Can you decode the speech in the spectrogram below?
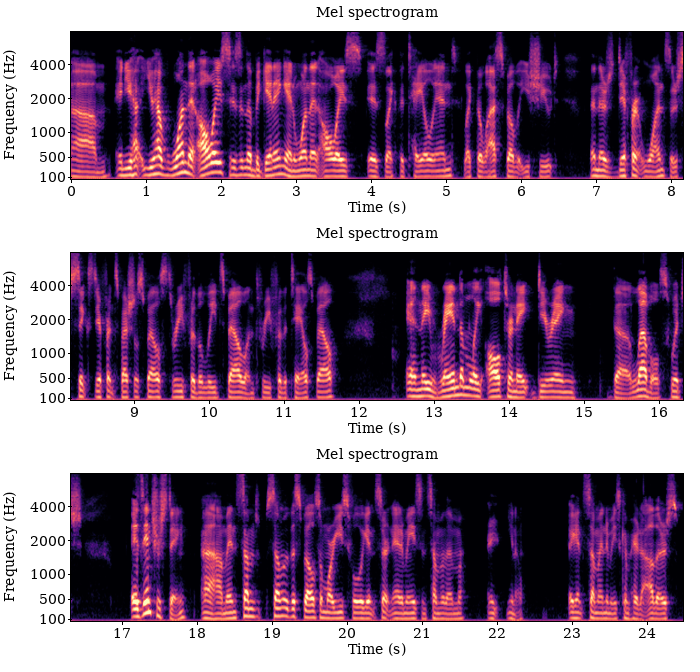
Um, and you ha- you have one that always is in the beginning, and one that always is like the tail end, like the last spell that you shoot. And there's different ones. There's six different special spells: three for the lead spell and three for the tail spell. And they randomly alternate during the levels, which is interesting. Um, and some some of the spells are more useful against certain enemies, and some of them, are, you know, against some enemies compared to others.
